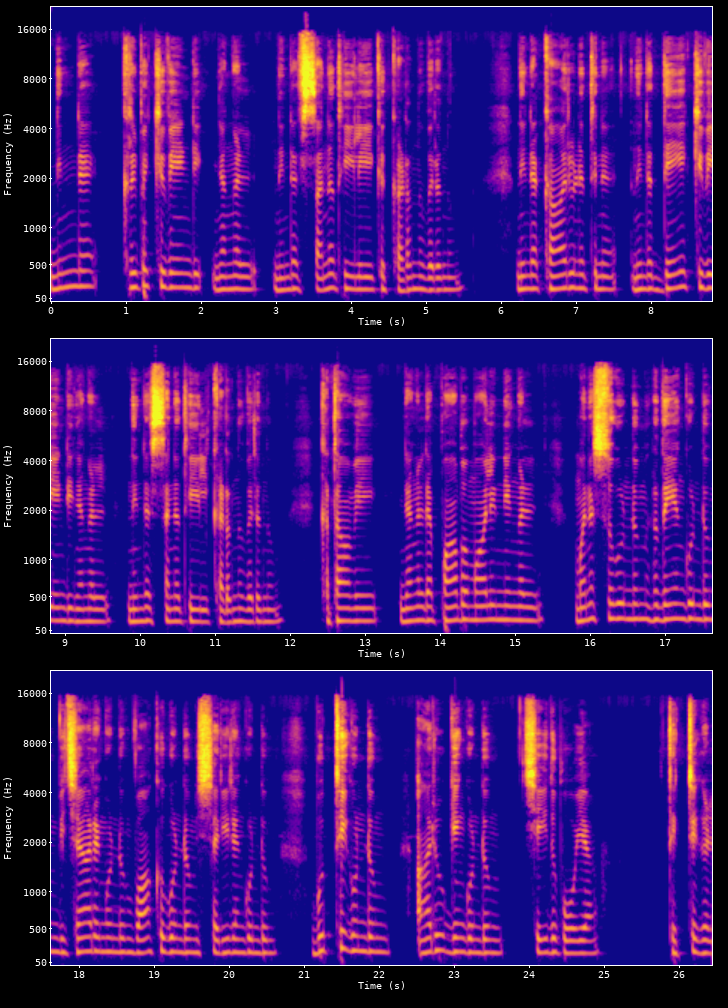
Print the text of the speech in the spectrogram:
നിന്റെ കൃപയ്ക്കു വേണ്ടി ഞങ്ങൾ നിന്റെ സന്നദ്ധിയിലേക്ക് കടന്നു വരുന്നു. നിന്റെ കാരുണ്യത്തിന് നിന്റെ ദയയ്ക്കു വേണ്ടി ഞങ്ങൾ നിന്റെ സന്നദ്ധിയിൽ കടന്നു വരുന്നു. കഥാവെ ഞങ്ങളുടെ പാപമാലിന്യങ്ങൾ മനസ്സുകൊണ്ടും ഹൃദയം കൊണ്ടും വിചാരം കൊണ്ടും വാക്കുകൊണ്ടും ശരീരം കൊണ്ടും ബുദ്ധി കൊണ്ടും ആരോഗ്യം കൊണ്ടും ചെയ്തു പോയ തെറ്റുകൾ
